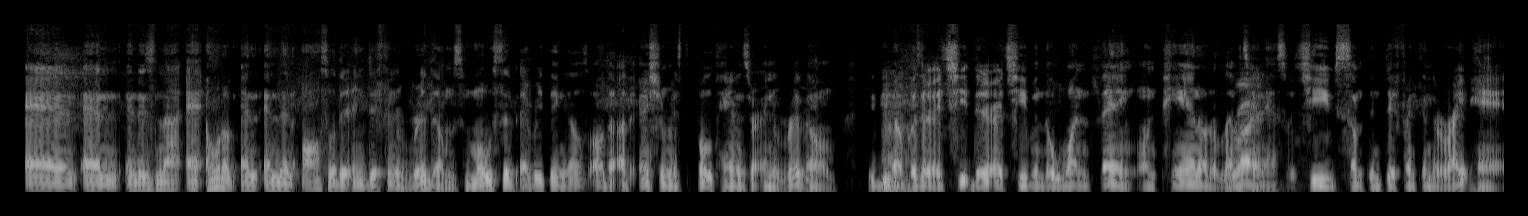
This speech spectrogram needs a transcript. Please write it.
and and and it's not and hold up and and then also they're in different rhythms most of everything else all the other instruments both hands are in rhythm you know because mm. they're they're achieving the one thing on piano the left right. hand has to achieve something different than the right hand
